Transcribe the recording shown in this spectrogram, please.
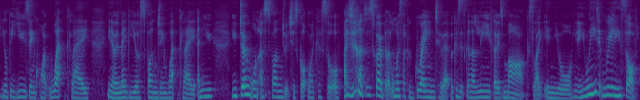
you'll be using quite wet clay you know and maybe you're sponging wet clay and you you don't want a sponge which has got like a sort of i don't know how to describe it like almost like a grain to it because it's going to leave those marks like in your you know you need it really soft.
